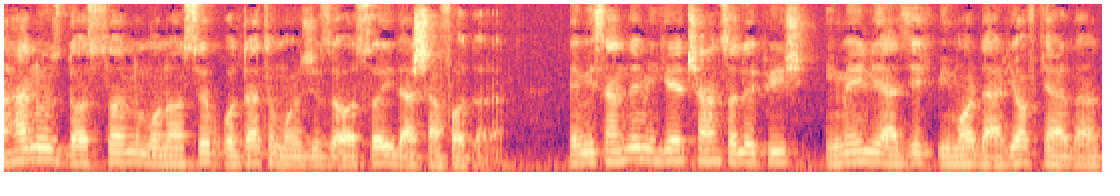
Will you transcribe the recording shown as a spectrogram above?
هنوز داستان مناسب قدرت معجزه آسایی در شفا دارد. نویسنده میگه چند سال پیش ایمیلی از یک بیمار دریافت کردم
